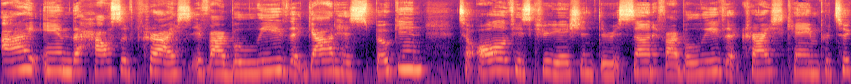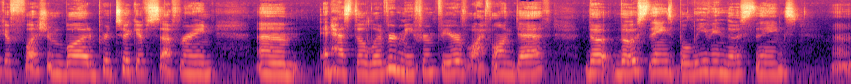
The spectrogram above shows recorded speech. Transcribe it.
I am the house of Christ if I believe that God has spoken to all of his creation through his son, if I believe that Christ came, partook of flesh and blood, partook of suffering, um, and has delivered me from fear of lifelong death, the, those things, believing those things, uh,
